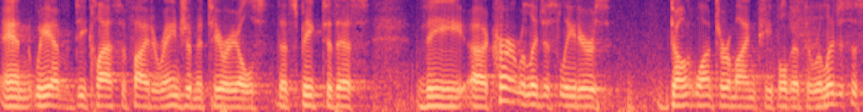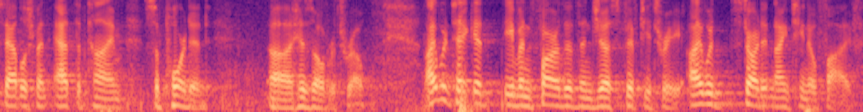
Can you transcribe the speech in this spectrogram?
And we have declassified a range of materials that speak to this. The uh, current religious leaders don't want to remind people that the religious establishment at the time supported uh, his overthrow. I would take it even farther than just 53. I would start at 1905.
